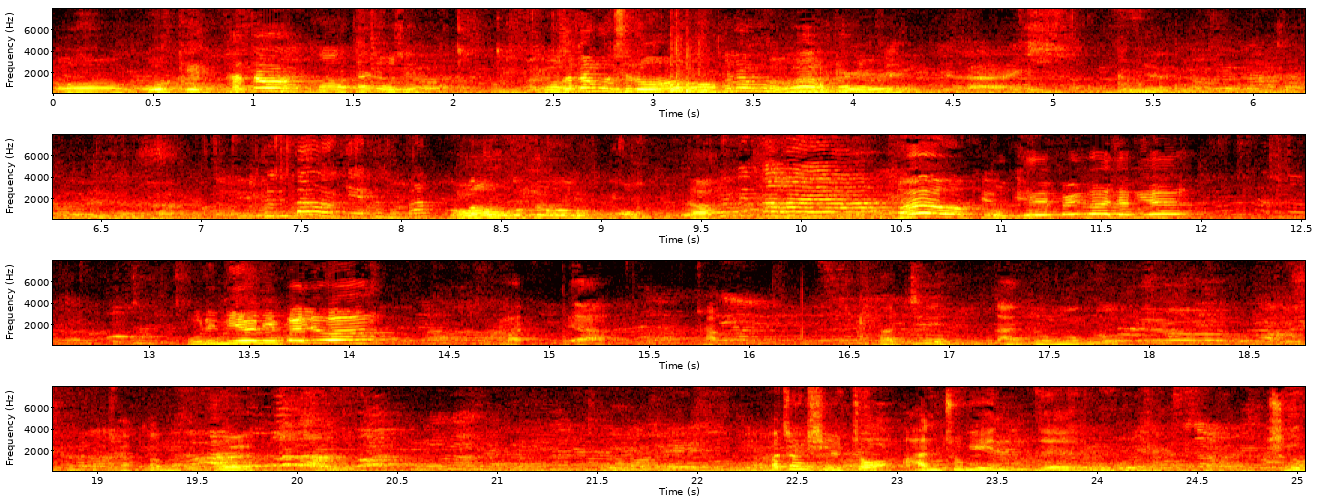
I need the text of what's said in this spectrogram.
어, 오케이. 갔다 와. 어, 다녀오세요. 화장고 치러. 어, 화장품, 아, 다녀오세요. 금방 올게 금방. 어, 오케이, 오케이. 오케이. 야, 여기 따라요. 아, 오케이, 오케이. 오케이. 빨리 와, 자기야. 우리 미연이 빨리 와. 가, 야, 잠, 맞지? 난 경호인 거. 잠깐만. 왜? 화장실 저 안쪽에 있는데 지금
